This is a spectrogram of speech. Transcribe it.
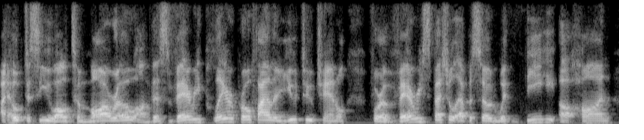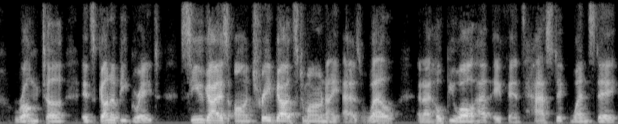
I hope to see you all tomorrow on this very player profiler YouTube channel for a very special episode with the Ahan Rungta. It's gonna be great. See you guys on Trade Gods tomorrow night as well. And I hope you all have a fantastic Wednesday,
